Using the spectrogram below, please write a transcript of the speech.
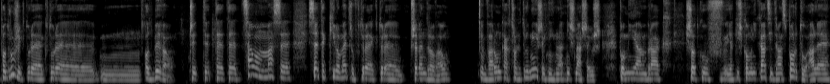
podróży, które, które mm, odbywał. Czy te całą masę setek kilometrów, które, które przewędrował, w warunkach trochę trudniejszych niż, niż nasze. Już pomijam brak środków jakiejś komunikacji, transportu, ale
